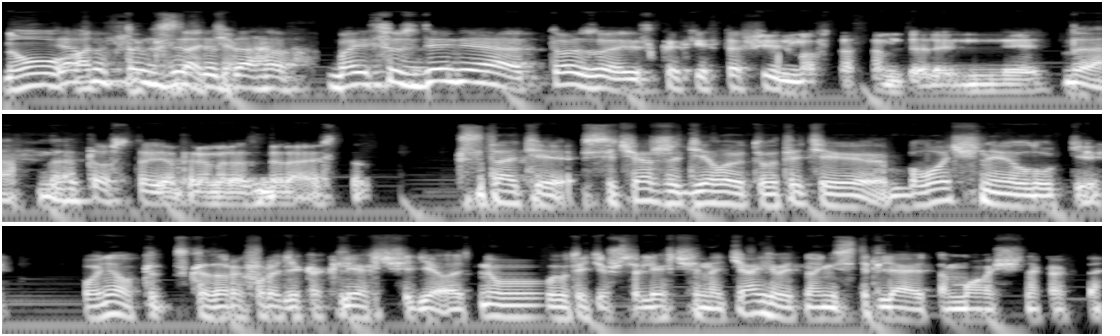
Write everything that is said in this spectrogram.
Ну, я, от, на самом кстати... деле, да. Мои суждения тоже из каких-то фильмов, на самом деле. Не, да, да. Не то, что я прям разбираюсь. Кстати, сейчас же делают вот эти блочные луки, понял, с которых вроде как легче делать. Ну, вот эти, что легче натягивать, но они стреляют там мощно как-то.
